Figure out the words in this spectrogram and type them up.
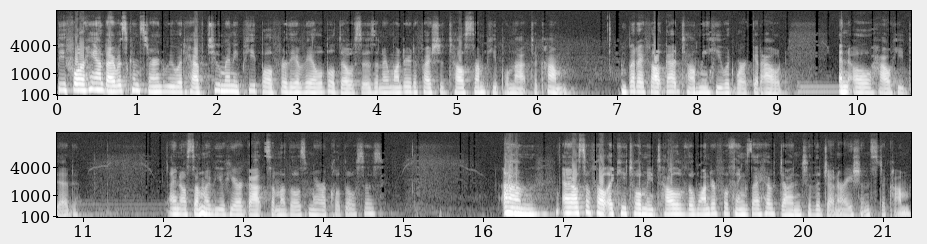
Beforehand, I was concerned we would have too many people for the available doses, and I wondered if I should tell some people not to come. But I felt God tell me He would work it out. And oh, how He did. I know some of you here got some of those miracle doses. Um, I also felt like He told me, tell of the wonderful things I have done to the generations to come.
